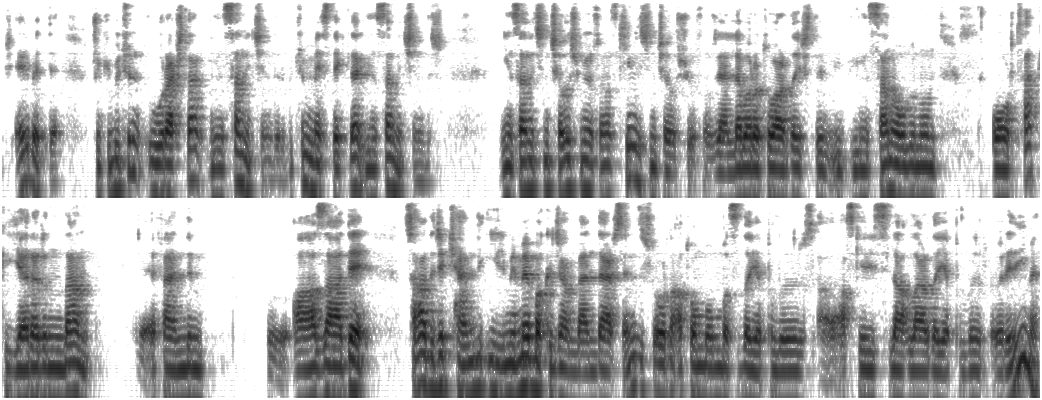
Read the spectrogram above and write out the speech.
demiş. Elbette. Çünkü bütün uğraşlar insan içindir. Bütün meslekler insan içindir. İnsan için çalışmıyorsanız kim için çalışıyorsunuz? Yani laboratuvarda işte insanoğlunun ortak yararından efendim azade sadece kendi ilmime bakacağım ben derseniz işte orada atom bombası da yapılır, askeri silahlar da yapılır öyle değil mi?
